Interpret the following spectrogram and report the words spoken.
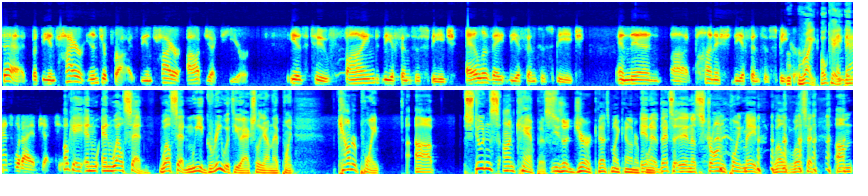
said, but the entire enterprise, the entire object here is to find the offensive speech, elevate the offensive speech, and then uh, punish the offensive speaker. Right. Okay. And that's what I object to. Okay. And and well said. Well said. And we agree with you actually on that point. Counterpoint. Uh, students on campus. He's a jerk. That's my counterpoint. A, that's a, in a strong point made. well, well said. Um,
